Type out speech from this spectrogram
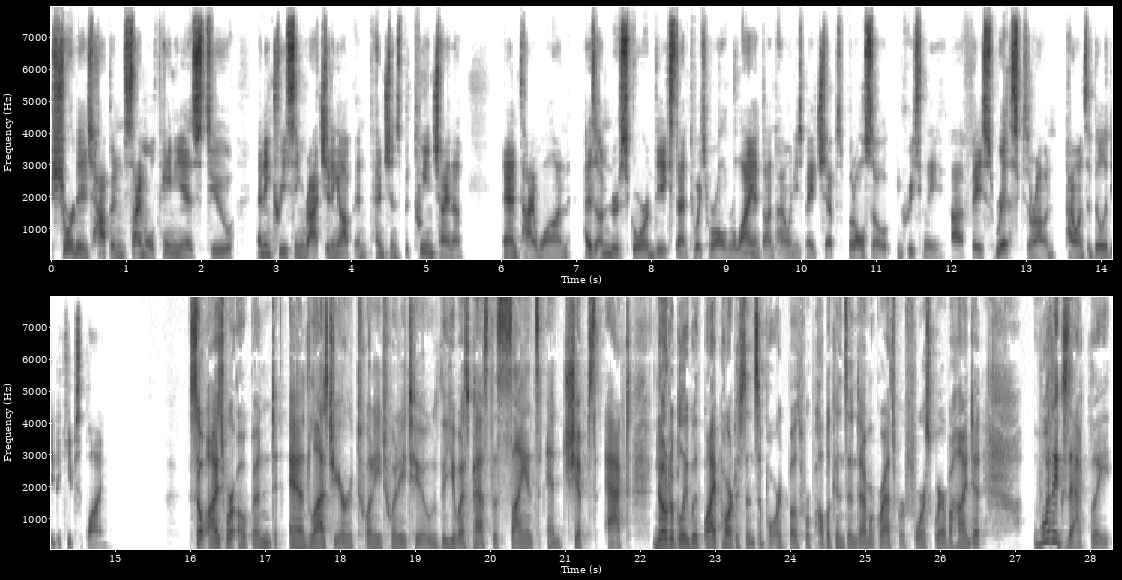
shortage happened simultaneous to an increasing ratcheting up in tensions between China and Taiwan has underscored the extent to which we're all reliant on Taiwanese made chips, but also increasingly uh, face risks around Taiwan's ability to keep supplying. So eyes were opened, and last year, 2022, the U.S. passed the Science and Chips Act, notably with bipartisan support. Both Republicans and Democrats were foursquare behind it. What exactly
